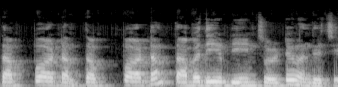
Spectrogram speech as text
தப்பாட்டம் தப்பாட்டம் தபதி அப்படின்னு சொல்லிட்டு வந்துருச்சு.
